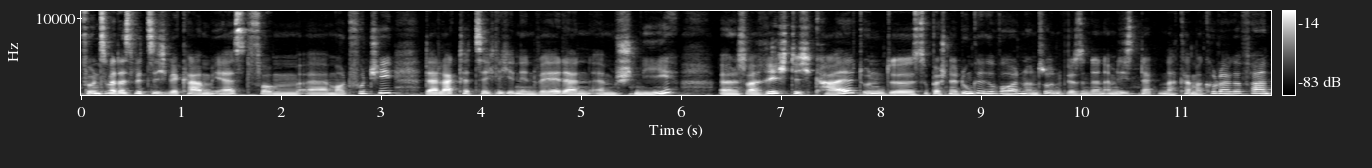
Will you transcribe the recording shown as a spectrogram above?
für uns war das witzig, wir kamen erst vom äh, Mount Fuji. Da lag tatsächlich in den Wäldern ähm, Schnee. Äh, es war richtig kalt und äh, super schnell dunkel geworden und so. Und wir sind dann am nächsten Tag nach Kamakura gefahren.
